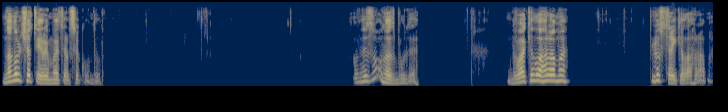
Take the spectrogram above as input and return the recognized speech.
на 0,4 метри в секунду. Внизу у нас буде 2 кілограми плюс 3 кілограми.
